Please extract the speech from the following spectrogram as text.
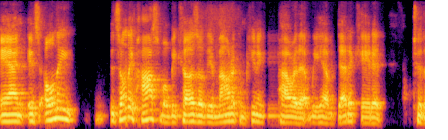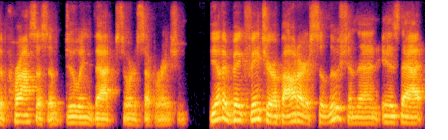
And it's only it's only possible because of the amount of computing power that we have dedicated to the process of doing that sort of separation. The other big feature about our solution then is that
